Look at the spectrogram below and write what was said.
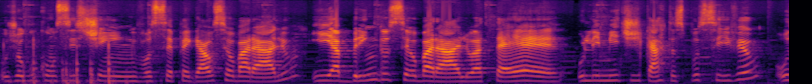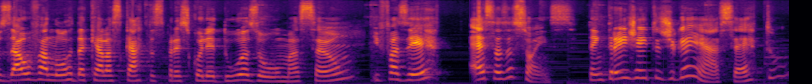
o jogo consiste em você pegar o seu baralho e abrindo o seu baralho até o limite de cartas possível, usar o valor daquelas cartas para escolher duas ou uma ação e fazer essas ações. Tem três jeitos de ganhar, certo?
